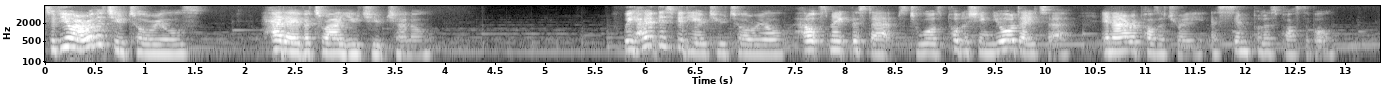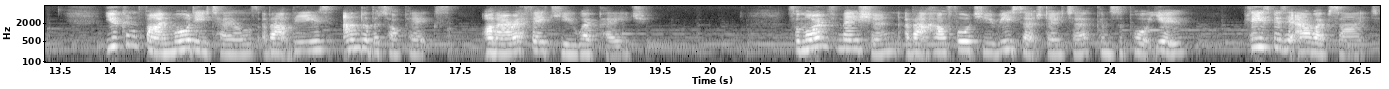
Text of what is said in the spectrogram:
To view our other tutorials, head over to our YouTube channel. We hope this video tutorial helps make the steps towards publishing your data in our repository as simple as possible. You can find more details about these and other topics on our FAQ webpage. For more information about how 4TU research data can support you, please visit our website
